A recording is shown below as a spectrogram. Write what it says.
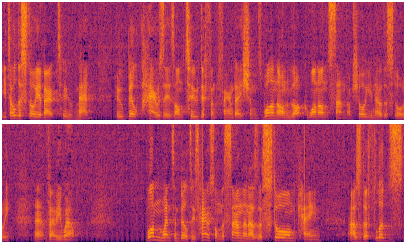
He told a story about two men who built houses on two different foundations one on rock, one on sand. I'm sure you know the story uh, very well. One went and built his house on the sand, and as the storm came, as the floods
